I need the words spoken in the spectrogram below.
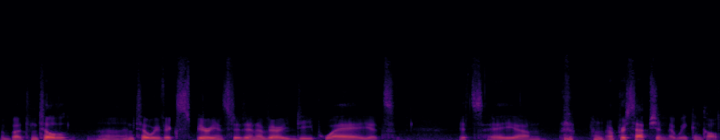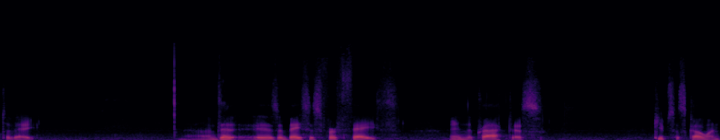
But until, uh, until we've experienced it in a very deep way, it's, it's a, um, a perception that we can cultivate uh, that is a basis for faith in the practice, keeps us going.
